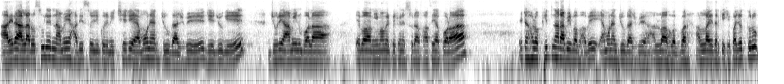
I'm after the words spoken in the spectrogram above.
আর এরা আল্লাহ রসুলের নামে হাদিস তৈরি করে নিচ্ছে যে, এমন এক যুগ আসবে, যে যুগে জোরে আমিন বলা এবং ইমামের পেছনে সুরা ফাতিহা পড়া এটা হলো ফিতনার আবির্ভাব হবে এমন এক যুগ আসবে। আল্লাহ আকবার। আল্লাহ এদেরকে হেফাজত করুক।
